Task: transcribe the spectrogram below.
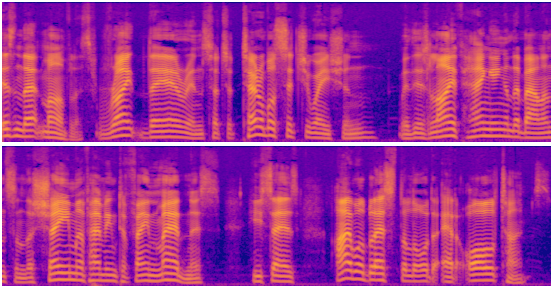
Isn't that marvelous? Right there in such a terrible situation, with his life hanging in the balance and the shame of having to feign madness, he says, I will bless the Lord at all times.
